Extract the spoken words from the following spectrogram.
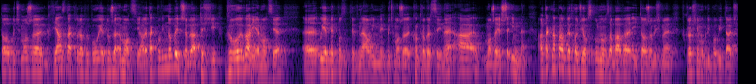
To być może gwiazda, która wywołuje duże emocje, ale tak powinno być, żeby artyści wywoływali emocje. E, U jednych pozytywne, a u innych być może kontrowersyjne, a może jeszcze inne. Ale tak naprawdę chodzi o wspólną zabawę i to, żebyśmy w Krośnie mogli powitać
